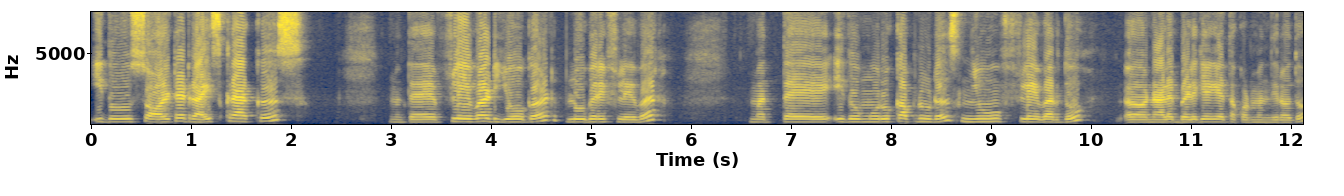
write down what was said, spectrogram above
ಇದು ಸಾಲ್ಟೆಡ್ ರೈಸ್ ಕ್ರ್ಯಾಕರ್ಸ್ ಮತ್ತೆ ಫ್ಲೇವರ್ಡ್ ಯೋಗರ್ಟ್ ಬ್ಲೂಬೆರಿ ಫ್ಲೇವರ್ ಮತ್ತೆ ಇದು ಮೂರು ಕಪ್ ನೂಡಲ್ಸ್ ನ್ಯೂ ಫ್ಲೇವರ್ದು ನಾಳೆ ಬೆಳಗ್ಗೆಗೆ ತಗೊಂಡು ಬಂದಿರೋದು.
